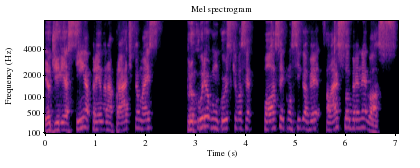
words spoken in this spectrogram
eu diria sim, aprenda na prática, mas procure algum curso que você possa e consiga ver, falar sobre negócios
